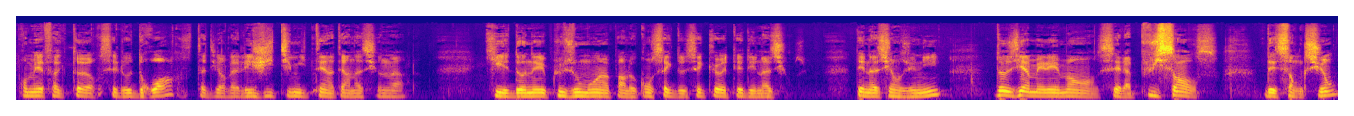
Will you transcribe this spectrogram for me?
Premier facteur, c'est le droit, c'est-à-dire la légitimité internationale qui est donné plus ou moins par le Conseil de sécurité des Nations, des Nations Unies. Deuxième élément, c'est la puissance des sanctions,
